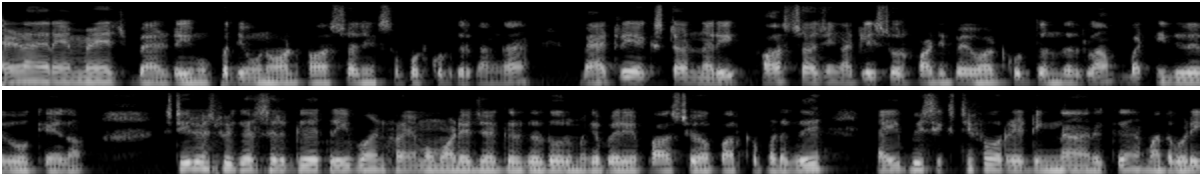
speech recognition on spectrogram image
ஏழாயிரம் எம்ஏஹெச் பேட்டரி முப்பத்தி மூணு வாட் ஃபாஸ்ட் சார்ஜிங் சப்போர்ட் கொடுத்துருக்காங்க. பேட்டரி எக்ஸ்டர்னரி ஃபாஸ்ட் சார்ஜிங் அட்லீஸ்ட் ஒரு ஃபார்ட்டி ஃபைவ் வாட் கொடுத்துருந்துருக்கலாம். பட் இதுவே ஓகே தான். ஸ்டீரியோ ஸ்பீக்கர்ஸ் இருக்குது three point five MM audio jack இருக்கிறது ஒரு மிகப்பெரிய பாசிட்டிவாக பார்க்கப்படுது. ஐபி சிக்ஸ்டி ஃபோர் ரேட்டிங் தான் இருக்குது மற்றபடி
